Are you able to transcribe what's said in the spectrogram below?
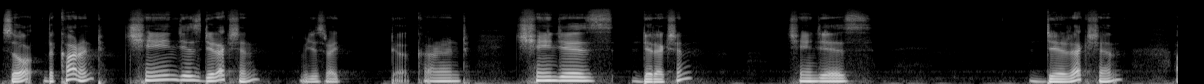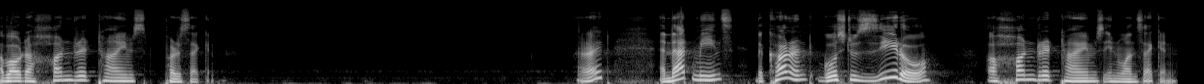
So the current changes direction. Let me just write the current changes direction, changes direction about a hundred times per second. All right. And that means the current goes to zero a hundred times in one second.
